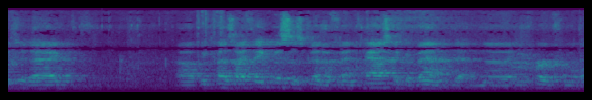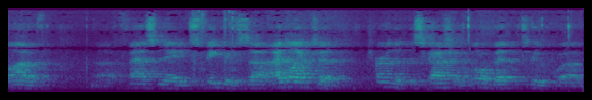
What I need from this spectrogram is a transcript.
you today uh, because I think this has been a fantastic event and uh, you've heard from a lot of uh, fascinating speakers. Uh, I'd like to turn the discussion a little bit to uh,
